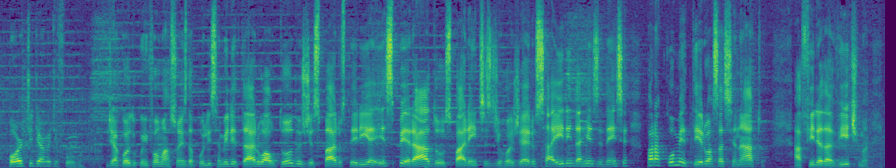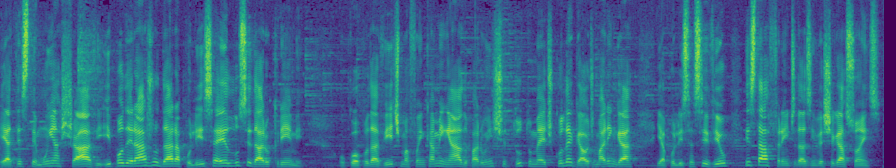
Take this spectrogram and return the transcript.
porte de arma de fogo. De acordo com informações da Polícia Militar, o autor dos disparos teria esperado os parentes de Rogério saírem da residência para cometer o assassinato. A filha da vítima é a testemunha-chave e poderá ajudar a polícia a elucidar o crime. O corpo da vítima foi encaminhado para o Instituto Médico Legal de Maringá e a Polícia Civil está à frente das investigações.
